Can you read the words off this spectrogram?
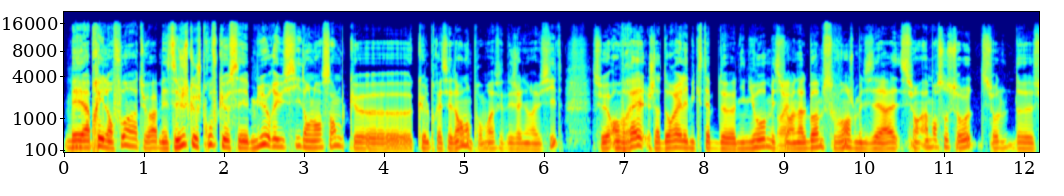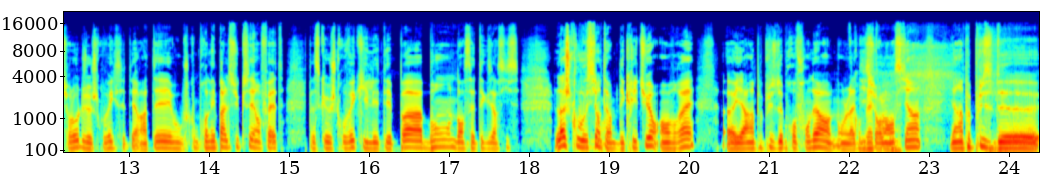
Mais après, il en faut tu vois. Mais c'est juste que je trouve que c'est mieux réussi dans l'ensemble que, que le précédent. Donc pour moi, c'est déjà une réussite. Parce que, en vrai, j'adorais les mixtapes de Nino, mais sur un album, souvent, je me disais, ah, sur un morceau sur l'autre, sur, de- sur l'autre, je, je trouvais que c'était raté ou je comprenais pas le succès en fait, parce que je trouvais qu'il n'était pas bon dans cet exercice. Là, je trouve aussi en termes d'écriture, en vrai, euh, il y a un peu plus de profondeur. On l'a dit sur l'ancien. Il y a un peu plus de,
